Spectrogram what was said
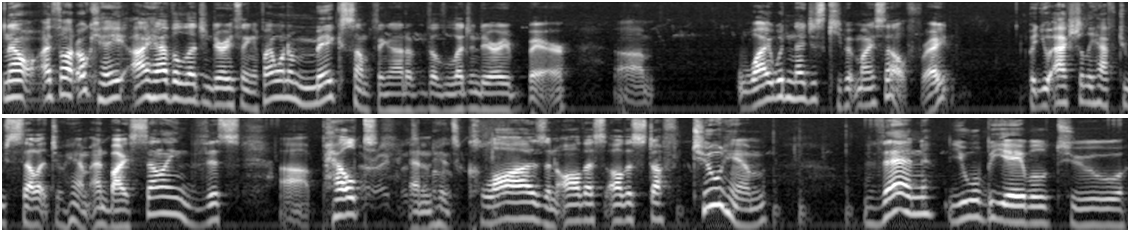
Now, I thought, okay, I have the legendary thing. If I want to make something out of the legendary bear, um, why wouldn't I just keep it myself, right? But you actually have to sell it to him. And by selling this uh, pelt let's and his claws and all this all this stuff to him, then you will be able to,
